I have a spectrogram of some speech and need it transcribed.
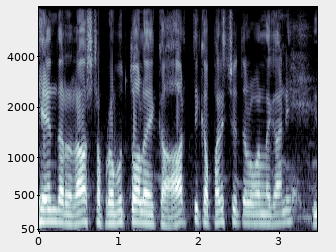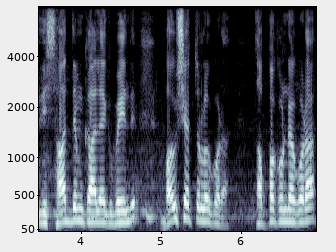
కేంద్ర రాష్ట్ర ప్రభుత్వాల యొక్క ఆర్థిక పరిస్థితుల వలన కానీ ఇది సాధ్యం కాలేకపోయింది. భవిష్యత్తులో కూడా తప్పకుండా కూడా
